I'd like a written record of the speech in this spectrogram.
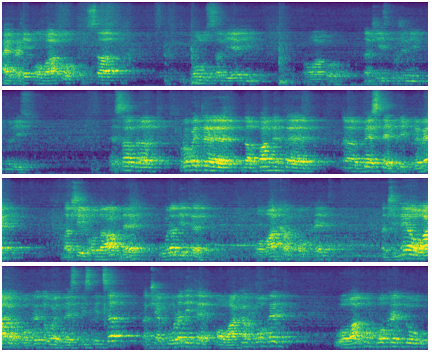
Ajde, ovako sa polusavijenim, ovako, znači ispruženim listom. E sad, probajte da padnete e, bez te pripreme, znači odavde uradite ovakav pokret, znači ne ovakav pokret, ovo je besmislica, znači ako uradite ovakav pokret, u ovakvom pokretu e,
